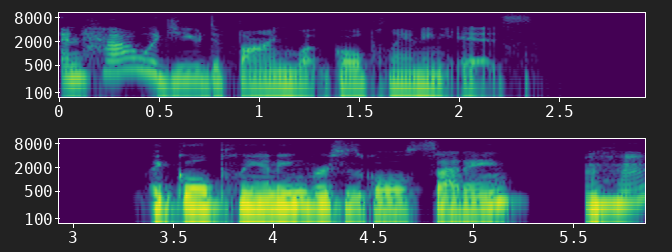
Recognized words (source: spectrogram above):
And how would you define what goal planning is? Like goal planning versus goal setting. Mm-hmm.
